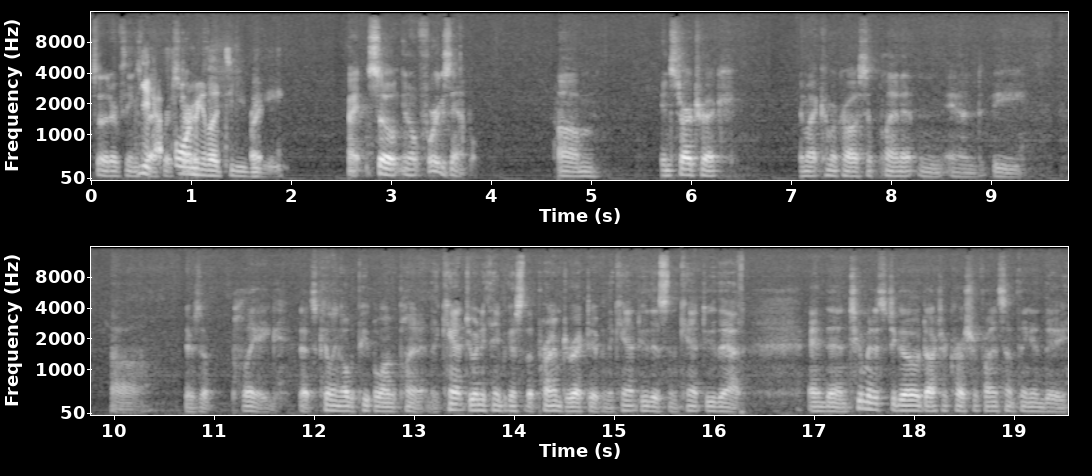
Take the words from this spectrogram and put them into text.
so that everything's Yeah, back where it started. formula TV. Right. Right. So, you know, for example, um, in Star Trek, they might come across a planet and, and the uh, there's a plague that's killing all the people on the planet. And they can't do anything because of the Prime Directive, and they can't do this and they can't do that. And then two minutes to go, Dr. Crusher finds something and they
